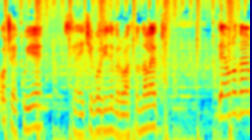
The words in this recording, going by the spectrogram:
očekuje sljedeće godine, verovatno na leto. Te onoga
